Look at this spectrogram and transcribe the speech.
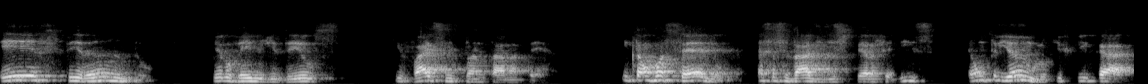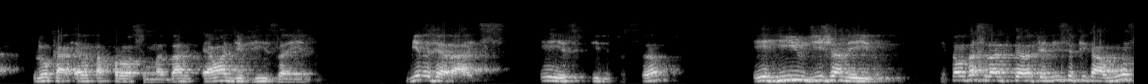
esperando pelo reino de Deus que vai se implantar na terra. Então, Rosélio, essa cidade de Espera Feliz, é um triângulo que fica, ela está próxima, da, é uma divisa entre Minas Gerais e Espírito Santo e Rio de Janeiro. Então, da cidade de Feliz, você fica alguns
